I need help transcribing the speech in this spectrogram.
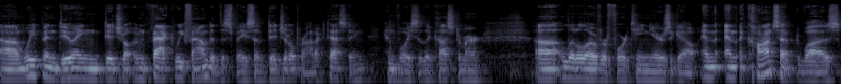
Um, we've been doing digital, in fact, we founded the space of digital product testing and voice of the customer uh, a little over 14 years ago. And, and the concept was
